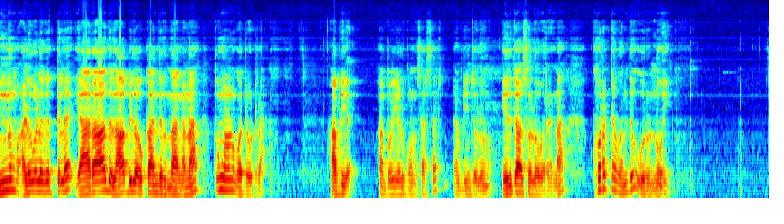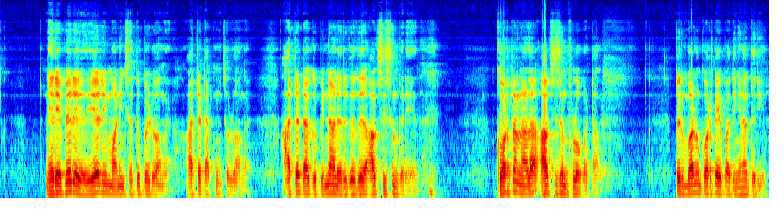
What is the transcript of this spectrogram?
இன்னும் அலுவலகத்தில் யாராவது லாபியில் உட்காந்துருந்தாங்கன்னா தூங்கணும்னு கொட்ட விட்றேன் அப்படி அப்போ எழுப்பணும் சார் சார் அப்படின்னு சொல்லணும். எதுக்காக சொல்ல வரேன்னா கொரட்டை வந்து ஒரு நோய். நிறைய பேர் ஏர்லி மார்னிங் செத்து போயிடுவாங்க. ஹார்ட் அட்டாக்னு சொல்லுவாங்க. ஹார்ட் அட்டாக்கு பின்னால் இருக்கிறது ஆக்சிஜன் கிடையாது. கொரட்டைனால ஆக்சிஜன் ஃப்ளோ கட் ஆகும். பெரும்பாலும் கொரட்டையை பார்த்தீங்கன்னா தெரியும்.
